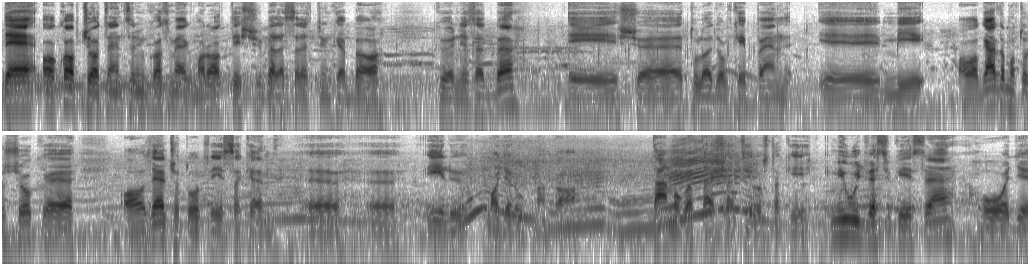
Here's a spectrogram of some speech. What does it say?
de a kapcsolatrendszerünk az megmaradt, és beleszerettünk ebbe a környezetbe, és tulajdonképpen mi a gárdamotorosok az elcsatolt részeken élő magyaroknak a támogatását célozta ki. Mi úgy veszük észre, hogy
